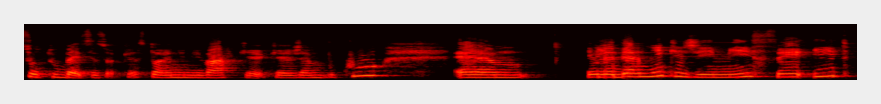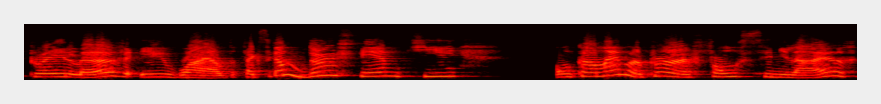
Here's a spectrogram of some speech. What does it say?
Surtout, ben, c'est sûr que c'est un univers que, j'aime beaucoup. Euh, et le dernier que j'ai mis, c'est Eat, Pray, Love et Wild. Fait c'est comme deux films qui ont quand même un peu un fond similaire.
